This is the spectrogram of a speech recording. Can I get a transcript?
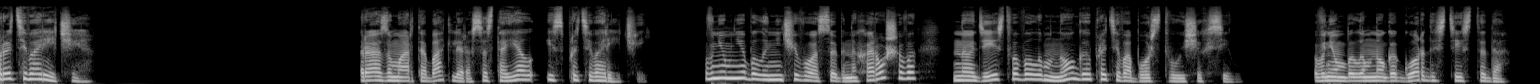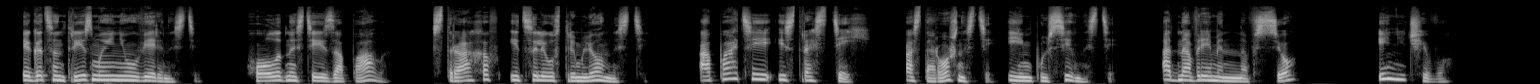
Противоречие. Разум Арта Батлера состоял из противоречий. В нем не было ничего особенно хорошего, но действовало много противоборствующих сил. В нем было много гордости и стыда, эгоцентризма и неуверенности, холодности и запала, страхов и целеустремленности, апатии и страстей, осторожности и импульсивности. Одновременно все и ничего.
